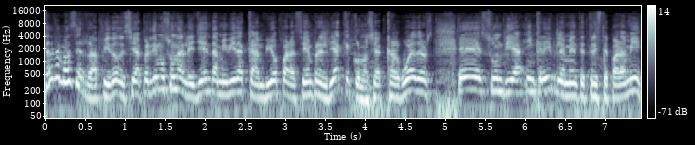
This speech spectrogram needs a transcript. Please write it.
Nada más de rápido, decía, perdimos una leyenda, mi vida cambió para siempre el día que conocí a Carl Weathers. Es un día increíblemente triste para mí.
